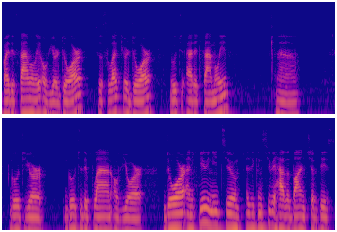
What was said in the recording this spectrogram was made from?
by the family of your door. So select your door go to edit family uh, go to your go to the plan of your door and here you need to as you can see we have a bunch of these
